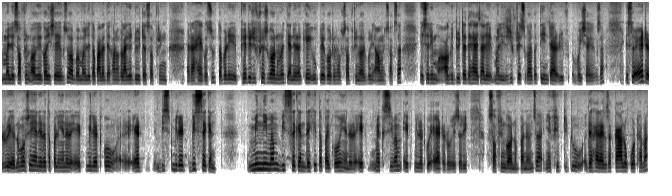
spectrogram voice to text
मैले सफरिङ अघि गरिसकेको छु अब मैले तपाईँलाई देखाउनको लागि दुईवटा सफरिङ राखेको छु। तपाईँले फेरि रिफ्रेस गर्नुभयो त्यहाँनिर केही उब्रेको सफरिङहरू पनि आउन सक्छ। यसरी अघि दुईवटा देखाएको छ अहिले मैले रिफ्रेस गर्दा तिनवटा रिफ भइसकेको छ। यस्तो एडहरू हेर्नुभयो यहाँनिर तपाईँले यहाँनिर एक मिनटको एड बिस मिनट बिस सेकेन्ड मिनिमम बिस सेकेन्डदेखि तपाईँको यहाँनिर एक म्याक्सिमम् एक मिनटको एडहरू यसरी सफरिङ गर्नुपर्ने हुन्छ। यहाँ फिफ्टी टू देखाइरहेको छ कालो कोठामा।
